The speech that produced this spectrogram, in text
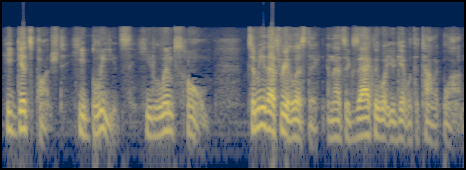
He gets punched. He bleeds. He limps home. To me, that's realistic, and that's exactly what you get with Atomic Blonde.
